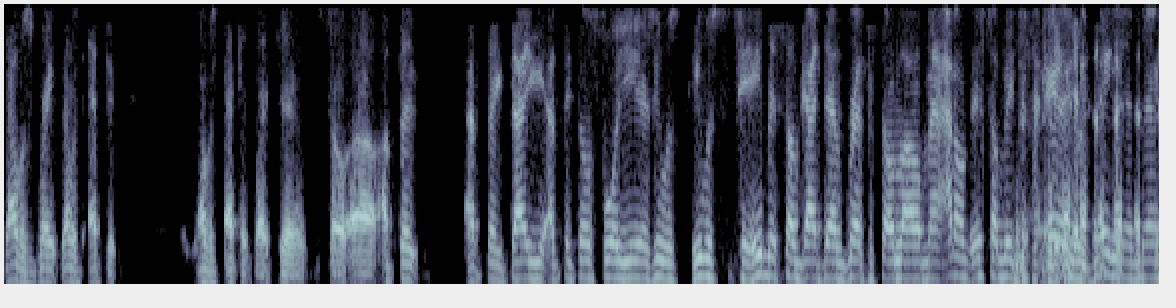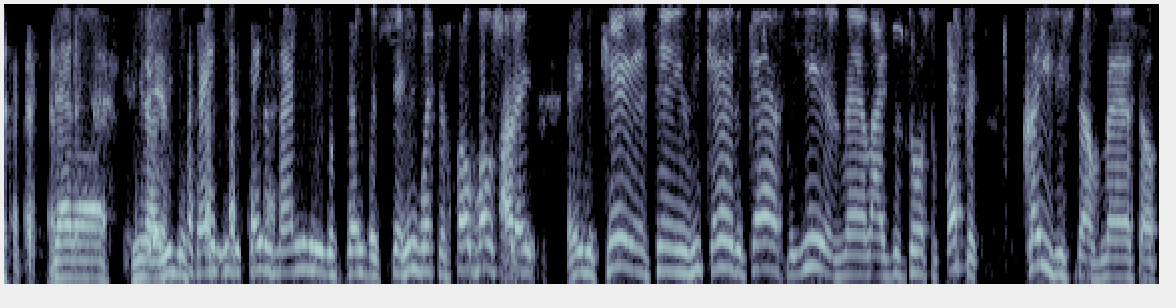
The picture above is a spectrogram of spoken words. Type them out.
that was great. That was epic. That was epic right there. So uh, I think I think that I think those four years he was he was he been so goddamn great for so long, man. I don't there's so many different areas of dating, man. That uh you know, you can say you can say the man he was great, but shit, he went to four more straight and he was carrying teams. He carried the cast for years, man, like just doing some epic crazy stuff, man. So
